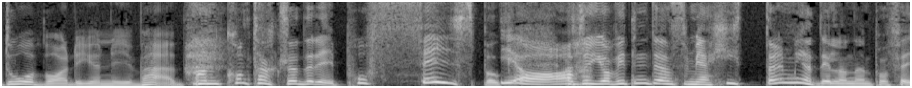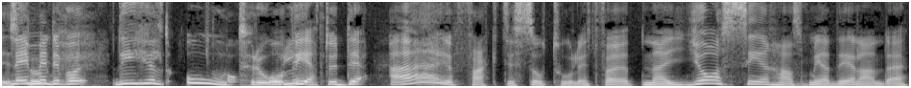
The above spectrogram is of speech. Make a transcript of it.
Då var det ju en ny värld. Han kontaktade dig på Facebook. Ja. Alltså, jag vet inte ens om jag hittar meddelanden på Facebook. Nej, men det var- det är helt otroligt. Och vet du, det är faktiskt otroligt för att när jag ser hans meddelande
